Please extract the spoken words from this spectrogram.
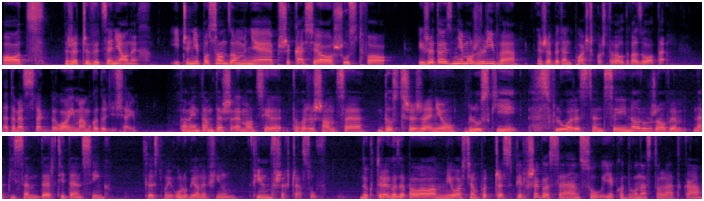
od rzeczy wycenionych. I czy nie posądzą mnie przy kasie o oszustwo i że to jest niemożliwe, żeby ten płaszcz kosztował 2 złote. Natomiast tak było i mam go do dzisiaj. Pamiętam też emocje towarzyszące dostrzeżeniu bluzki z fluorescencyjno-różowym napisem Dirty Dancing. To jest mój ulubiony film, film wszechczasów, do którego zapałałam miłością podczas pierwszego seansu jako dwunastolatka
